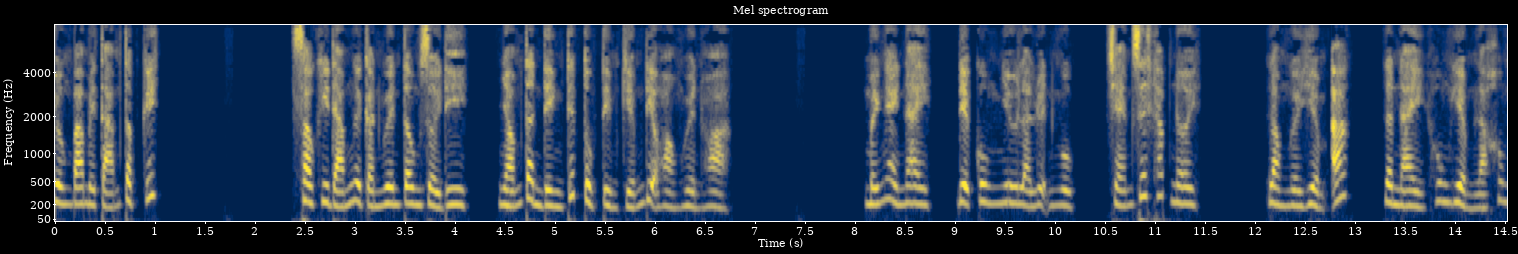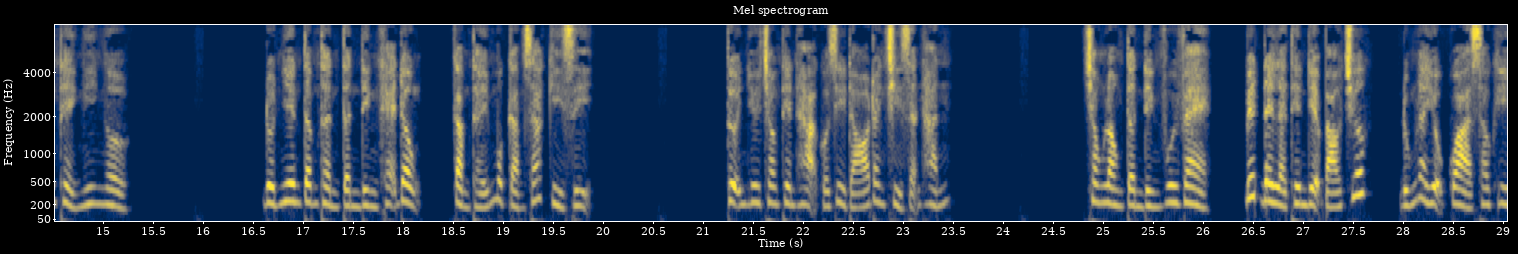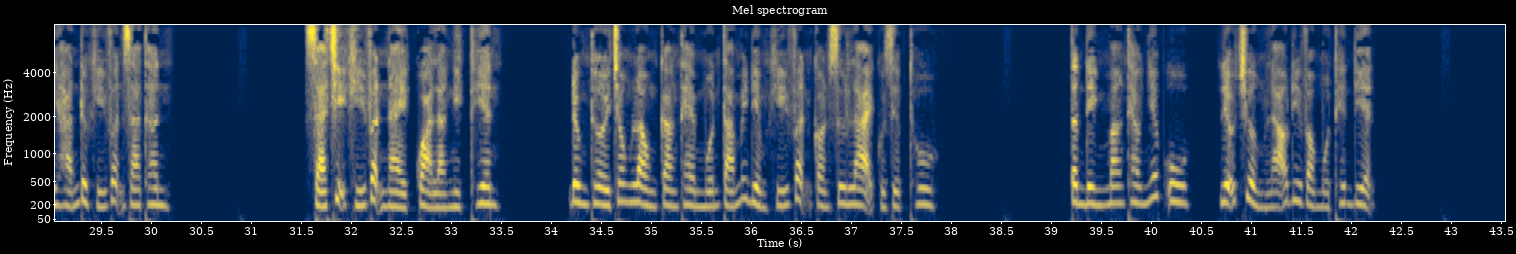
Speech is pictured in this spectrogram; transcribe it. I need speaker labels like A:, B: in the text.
A: chương 38 tập kích. Sau khi đám người Càn Nguyên Tông rời đi, nhóm Tần Đình tiếp tục tìm kiếm địa hoàng huyền hỏa. Mấy ngày nay, địa cung như là luyện ngục, chém giết khắp nơi. Lòng người hiểm ác, lần này hung hiểm là không thể nghi ngờ. Đột nhiên tâm thần Tần Đình khẽ động, cảm thấy một cảm giác kỳ dị. Tựa như trong thiên hạ có gì đó đang chỉ dẫn hắn. Trong lòng Tần Đình vui vẻ, biết đây là thiên địa báo trước, đúng là hiệu quả sau khi hắn được khí vận ra thân. Giá trị khí vận này quả là nghịch thiên. Đồng thời trong lòng càng thèm muốn 80 điểm khí vận còn dư lại của Diệp Thu. Tần Đình mang theo nhiếp u, liễu trưởng lão đi vào một thiên điện.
